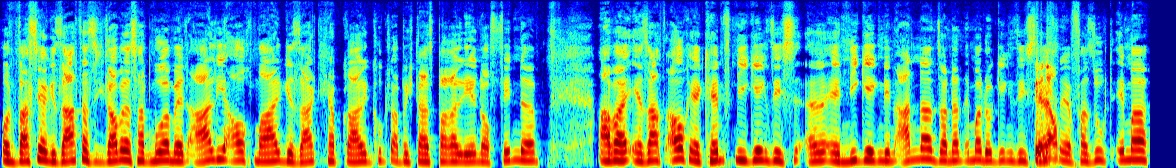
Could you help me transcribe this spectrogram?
und was er gesagt hat, ich glaube, das hat Muhammad Ali auch mal gesagt. Ich habe gerade geguckt, ob ich das parallel noch finde. Aber er sagt auch, er kämpft nie gegen sich, äh, nie gegen den anderen, sondern immer nur gegen sich selbst. Genau. Er versucht immer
